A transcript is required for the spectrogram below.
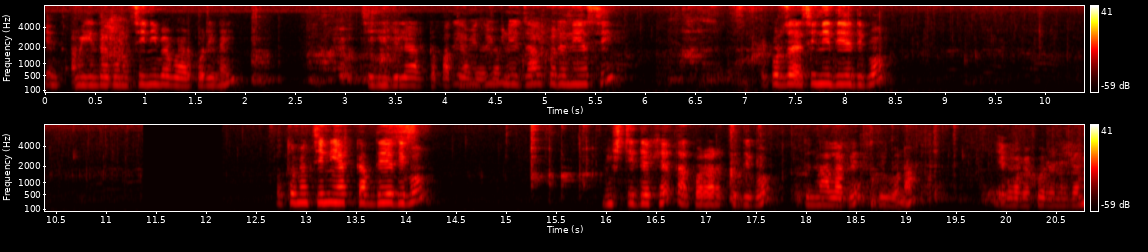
কিন্তু আমি কিন্তু এখনও চিনি ব্যবহার করি নাই। চিনি দিলে আর একটু পাতলা হয়ে যাবে। মিনিট জাল করে নিয়েছি। এ পর্যায়ে চিনি দিয়ে দিব। প্রথমে চিনি এক কাপ দিয়ে দিব। মিষ্টি দেখে তারপর আর একটু দিব। যদি না লাগে দিব না। এভাবে করে নেবেন।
